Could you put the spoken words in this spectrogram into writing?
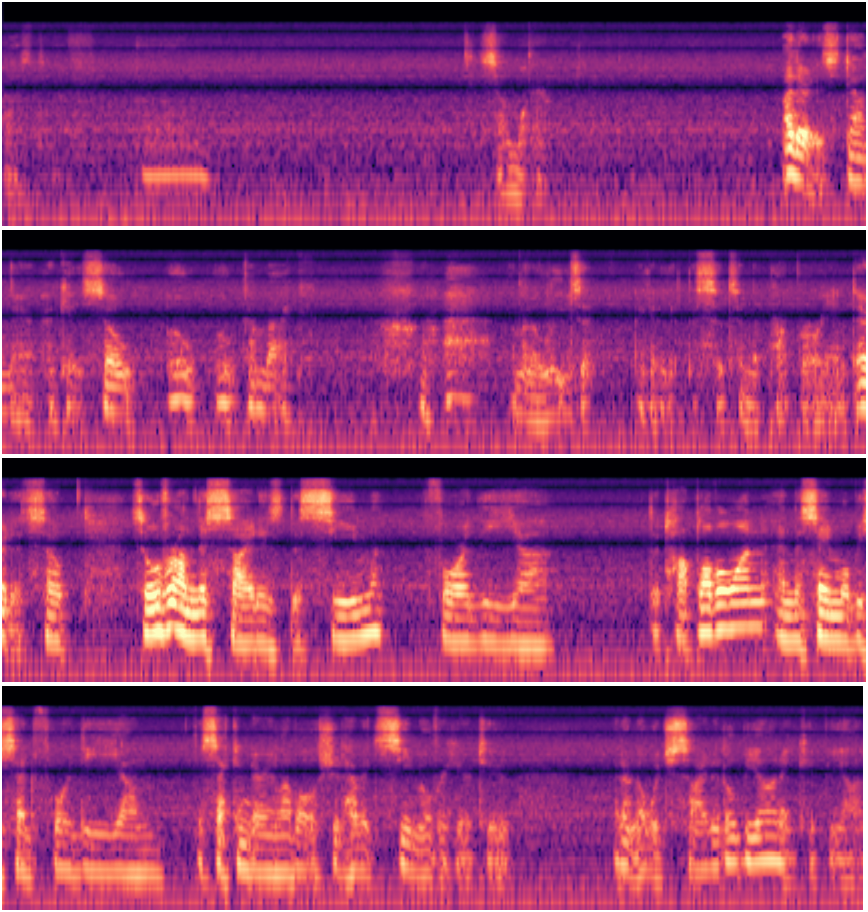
fast enough. Um, somewhere. Ah, there it is, down there. Okay, so, oh, oh, come back. I'm going to lose it. I gotta get this it's in the proper orient. There it is. So, So over on this side is the seam for the uh, the top level one, and the same will be said for the um, the secondary level. It should have its seam over here too. I don't know which side it'll be on. It could be on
